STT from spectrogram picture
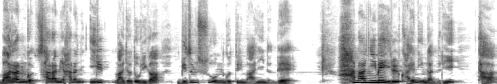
말하는 것, 사람이 하는 일마저도 우리가 믿을 수 없는 것들이 많이 있는데 하나님의 일을 과연 인간들이 다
